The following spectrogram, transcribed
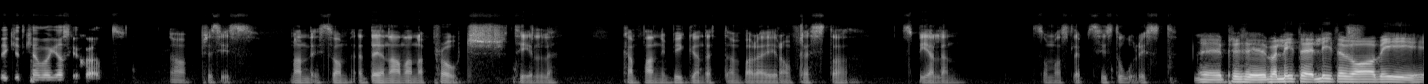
Vilket kan vara ganska skönt. Ja, precis. Man liksom, det är en annan approach till kampanjbyggandet än vad det är i de flesta spelen som har släppts historiskt. Eh, precis, det var lite, lite vad vi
